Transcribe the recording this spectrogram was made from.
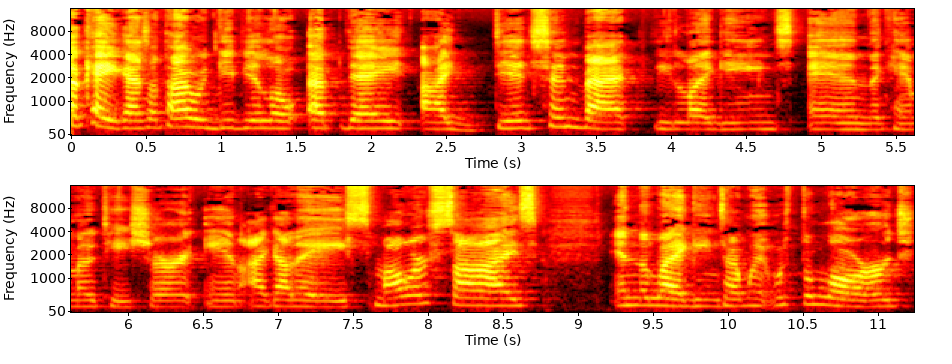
Okay, guys, I thought I would give you a little update. I did send back the leggings and the camo t-shirt, and I got a smaller size in the leggings. I went with the large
